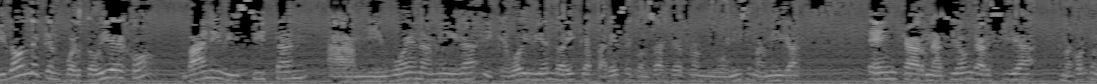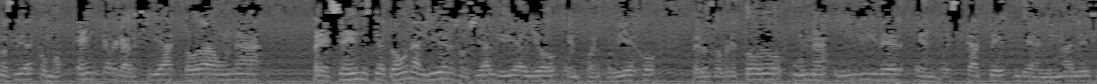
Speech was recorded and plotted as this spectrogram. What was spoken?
Y, y dónde que en Puerto Viejo van y visitan a mi buena amiga y que voy viendo ahí que aparece con Zac Efron, mi buenísima amiga, Encarnación García, mejor conocida como Encar García, toda una presencia, toda una líder social, diría yo, en Puerto Viejo, pero sobre todo una líder en rescate de animales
